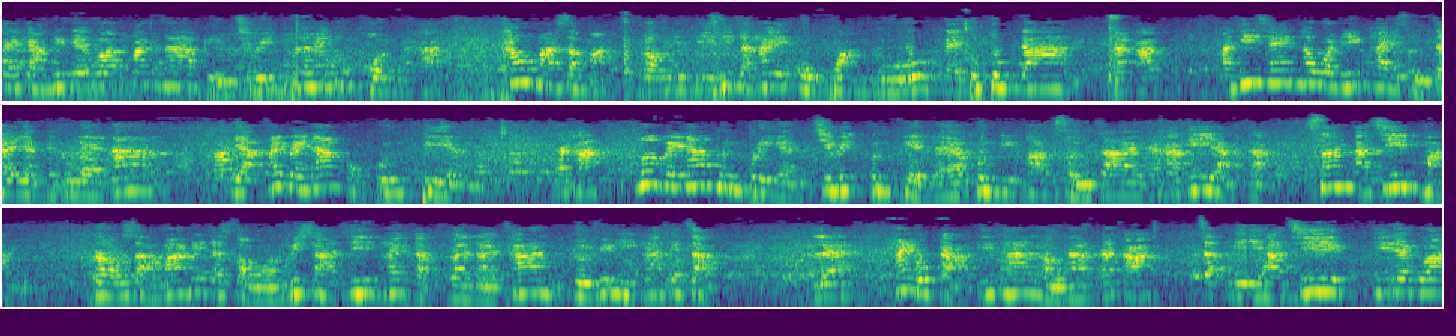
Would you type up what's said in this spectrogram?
รายการที่เรียกว่าปั้นหน้าเปลี่ยนชีวิตเพื่อให้ทุกคนนะคะ เข้ามาสมัครเรายินดีที่จะให้องค์ความรู้ในทุกๆด้านนะคะอาทิเช่นถ้าวันนี้ใครสนใจอยากจะดูแลหน้า อยากให้ใบหน้าของคุณเปลี่ยนนะคะ เมื่อใบหน้าคุณเปลี่ยนชีวิตคุณเปลี่ยนแล้ว คุณมีความสนใจนะคะ ที่อยากจะสร้างอาชีพใหม่ เราสามารถที่จะสอนวิชาชีพให้กับหลาย ๆ ท่าน โดยไม่มีค่าใช้จ่ายและให้โอกาสที่ท่านเหล่านั้นนะคะ จะมีอาชีพที่เรียกว่า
